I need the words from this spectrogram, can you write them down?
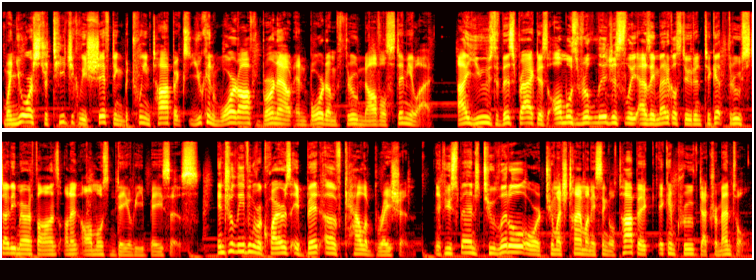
When you are strategically shifting between topics, you can ward off burnout and boredom through novel stimuli. I used this practice almost religiously as a medical student to get through study marathons on an almost daily basis. Interleaving requires a bit of calibration. If you spend too little or too much time on a single topic, it can prove detrimental.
